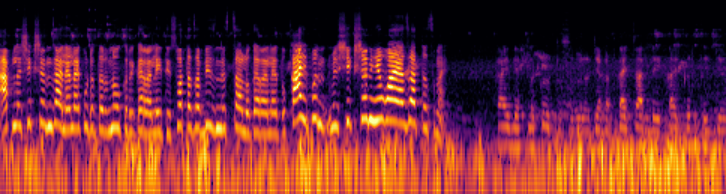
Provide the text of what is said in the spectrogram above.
आपलं शिक्षण झालेलं आहे कुठं तर नोकरी करायला येते स्वतःचा बिझनेस चालू करायला येतो. काही पण म्हणजे शिक्षण हे वाया जातच नाही. काय त्यातलं कळतं सगळं जगात काय चाललंय काय करतंय जग.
